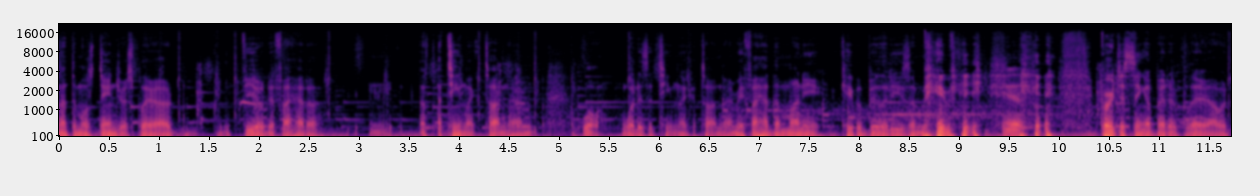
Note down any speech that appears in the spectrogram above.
not the most dangerous player I would field if I had a, a, a team like Tottenham. Well, what is a team like a Tottenham? If I had the money, capabilities, and maybe Yeah. purchasing a better player, I would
